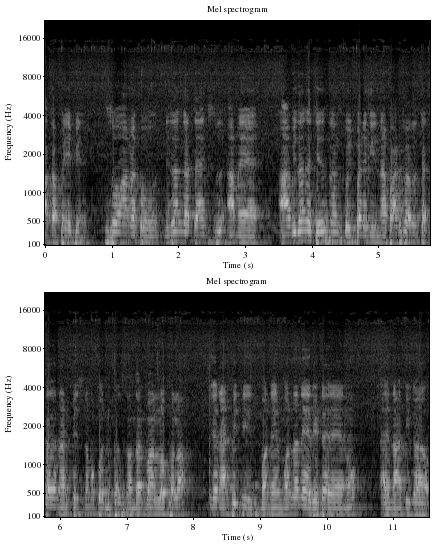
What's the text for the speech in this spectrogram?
మాకు అప్ప అయిపోయింది సో ఆమెకు నిజంగా థ్యాంక్స్ ఆమె ఆ విధంగా చేసినందుకు ఇప్పటికి నా పాఠశాలను చక్కగా నడిపించినాము కొన్ని సందర్భాల లోపల. ఇక నడిపించి మొన్న- నేను మొన్ననే రిటైర్ అయ్యాను. అది నాకు ఇక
